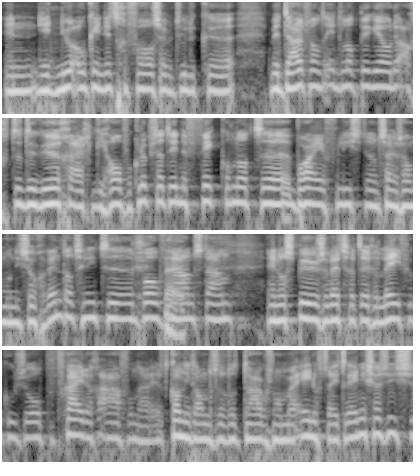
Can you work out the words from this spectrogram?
En nu ook in dit geval, ze hebben natuurlijk uh, met Duitsland interlandperiode achter de rug. Eigenlijk die halve club staat in de fik omdat uh, Bayern verliest. En dan zijn ze allemaal niet zo gewend dat ze niet uh, bovenaan staan. En dan speuren ze wedstrijd tegen Leverkusen op vrijdagavond. Nou, het kan niet anders dan dat Dagos nog maar één of twee trainingssessies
